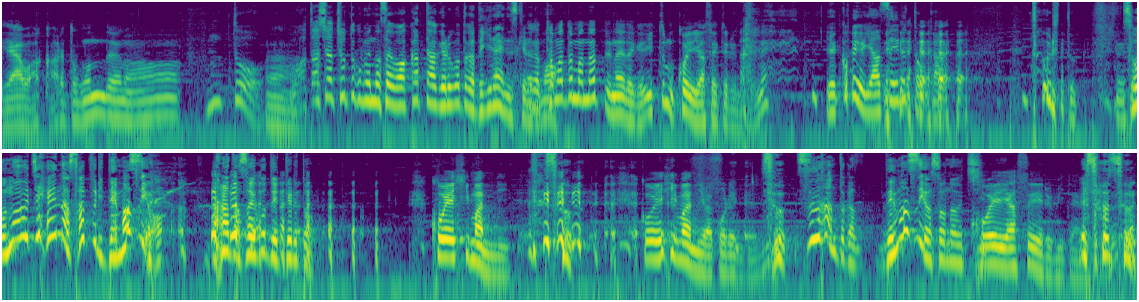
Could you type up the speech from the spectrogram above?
いや分かると思うんだよな。本当、うん。私はちょっとごめんなさい。分かってあげることができないんですけれども。たまたまなってないだけ。でいつも声痩せてるんですよね。いや声を痩せるとか。取るとか。そのうち変なサプリ出ますよ。あなたそういうこと言ってると声肥満に。声肥満にはこれみたいなそう。通販とか出ますよそのうち。声痩せるみたいえな。そうそう。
